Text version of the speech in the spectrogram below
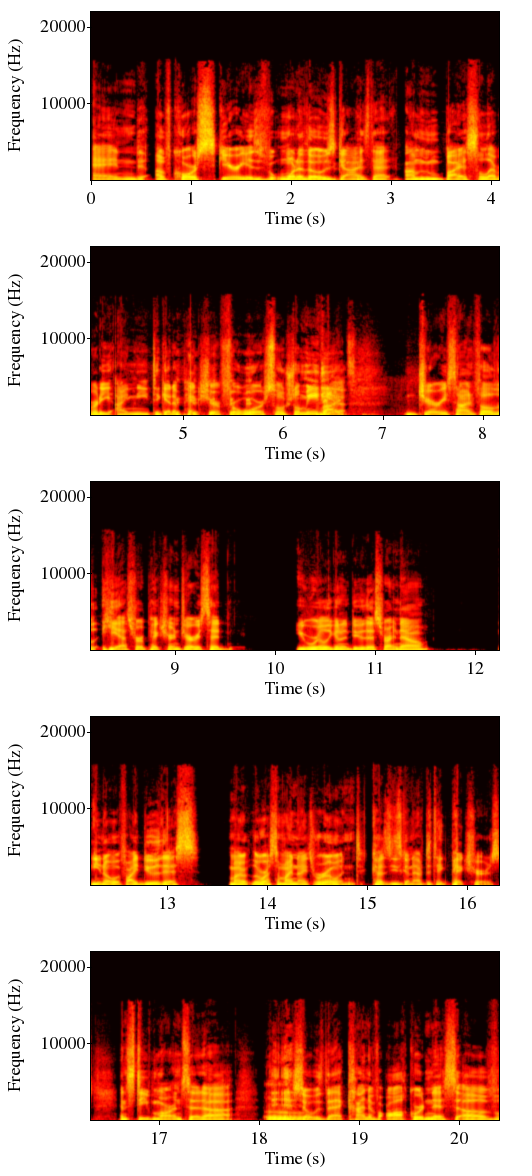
and of course, Skeery is one of those guys that I'm by a celebrity, I need to get a picture for social media. Right. Jerry Seinfeld, he asked for a picture, and Jerry said, "You really going to do this right now? You know, if I do this." My, the rest of my night's ruined because he's going to have to take pictures. And Steve Martin said, uh, so it was that kind of awkwardness of,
